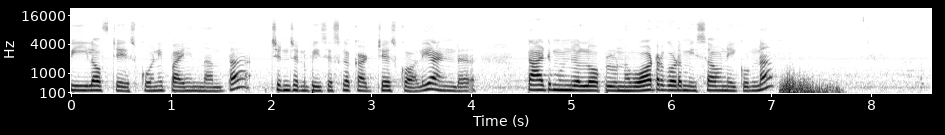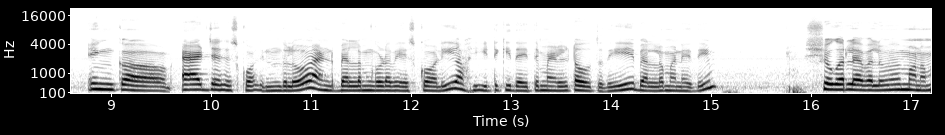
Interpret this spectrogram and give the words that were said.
పీల్ ఆఫ్ చేసుకొని పైందంతా చిన్న చిన్న పీసెస్గా కట్ చేసుకోవాలి. అండ్ తాటి ముంజల లోపల ఉన్న వాటర్ కూడా మిస్ అవ్వనీయకుండా ఇంకా యాడ్ చేసేసుకోవాలి ఇందులో. అండ్ బెల్లం కూడా వేసుకోవాలి. ఆ హీట్కి ఇదైతే మెల్ట్ అవుతుంది బెల్లం అనేది. షుగర్ లెవెల్ మనం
